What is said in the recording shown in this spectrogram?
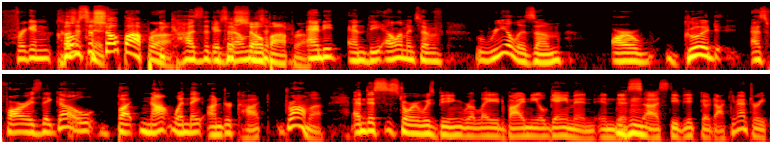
friggin' Because it's a soap opera. because that it's a soap of- opera. and it and the elements of realism are good as far as they go, but not when they undercut drama. And this story was being relayed by Neil Gaiman in this Mm-hmm. uh, Steve Ditko documentary,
